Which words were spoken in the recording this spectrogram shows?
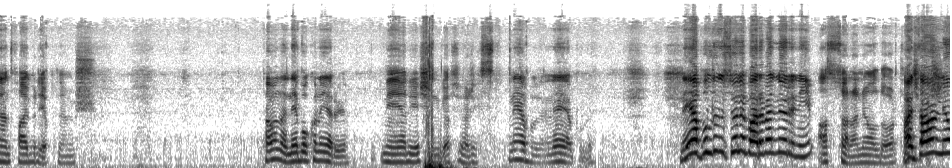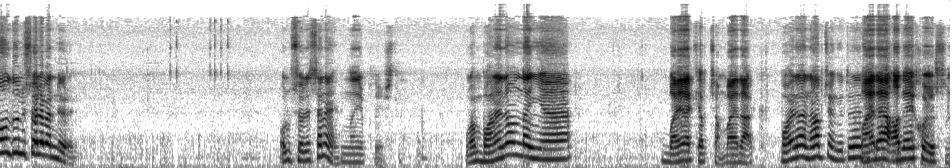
Plant fiber yapılıyormuş. Tamam da ne bokuna yarıyor? Neye yarıyor şimdi göstereceksin. Ne yapılıyor? Ne yapılıyor? Ne yapıldığını söyle bari ben de öğreneyim. Az sonra ne oldu ortaya Hadi çıkmış. tamam ne olduğunu söyle ben de öğreneyim. Oğlum söylesene. Bundan yapılıyor işte. Ulan bana ne ondan ya? Bayrak yapacağım bayrak. Bayrağı ne yapacaksın götüne? Bayrağı adaya koyuyorsun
